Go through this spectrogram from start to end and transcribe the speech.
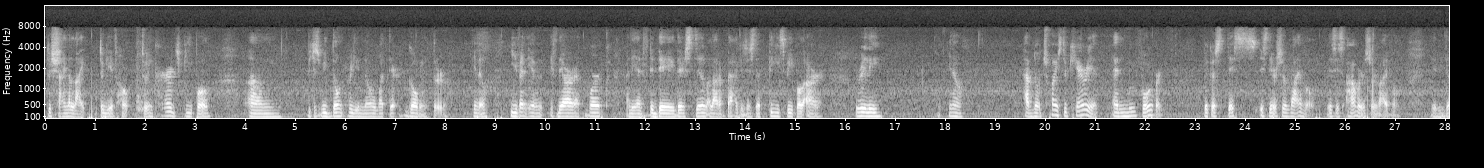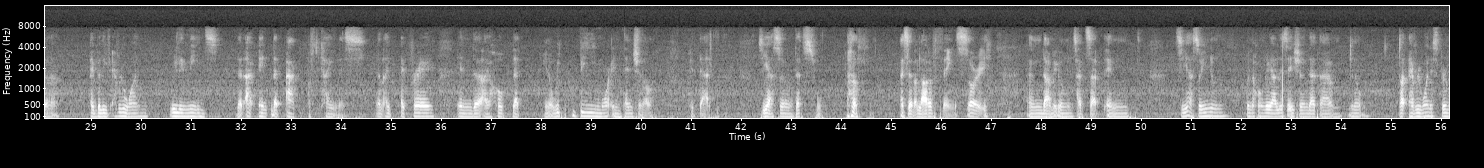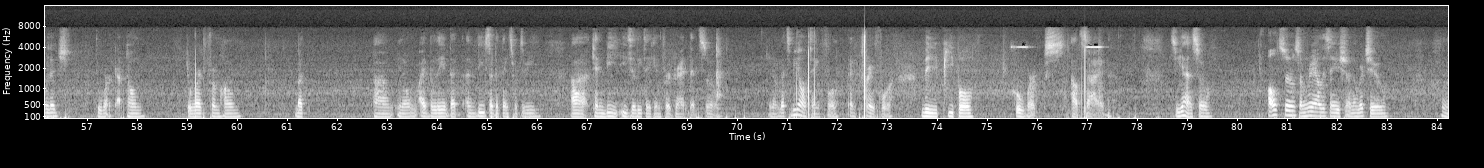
to shine a light, to give hope, to encourage people um, because we don't really know what they're going through. You know, even in, if they are at work, at the end of the day, there's still a lot of baggages that these people are really, you know, have no choice to carry it. and move forward because this is their survival. This is our survival. And uh, I believe everyone really needs that act, that act of kindness. And I, I pray and uh, I hope that you know we be more intentional with that. So yeah, so that's I said a lot of things. Sorry. Ang dami kong sat-sat. And so yeah, so yun yung una kong realization that um, you know, not everyone is privileged to work at home, to work from home, but um, you know, I believe that uh, these are the things which we uh, can be easily taken for granted. So you know, let's be all thankful and pray for the people who works outside. So yeah, so also some realization number two. Hmm.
